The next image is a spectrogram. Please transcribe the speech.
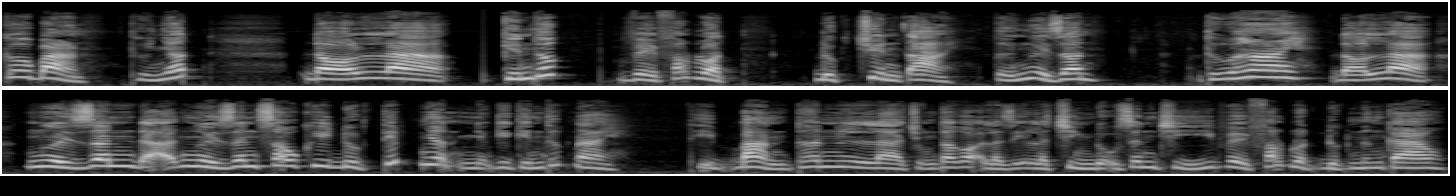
cơ bản. Thứ nhất, đó là kiến thức về pháp luật được truyền tải tới người dân. Thứ hai, đó là người dân đã người dân sau khi được tiếp nhận những cái kiến thức này thì bản thân là chúng ta gọi là gì? Là trình độ dân trí về pháp luật được nâng cao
